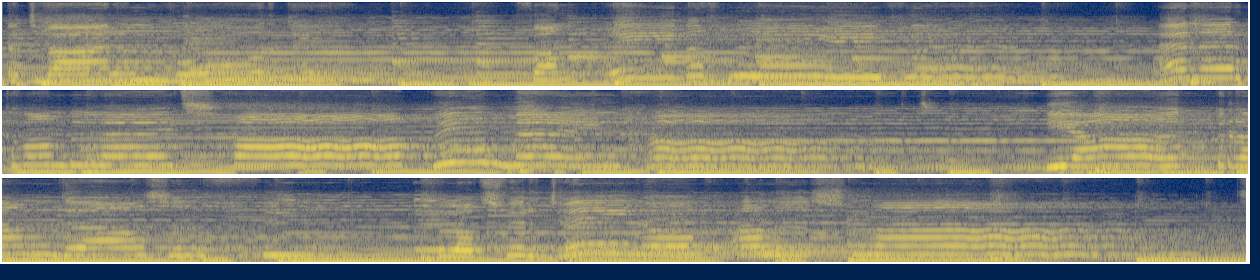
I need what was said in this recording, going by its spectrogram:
Het waren woorden van eeuwig leven. Plots verdween ook alle smart.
